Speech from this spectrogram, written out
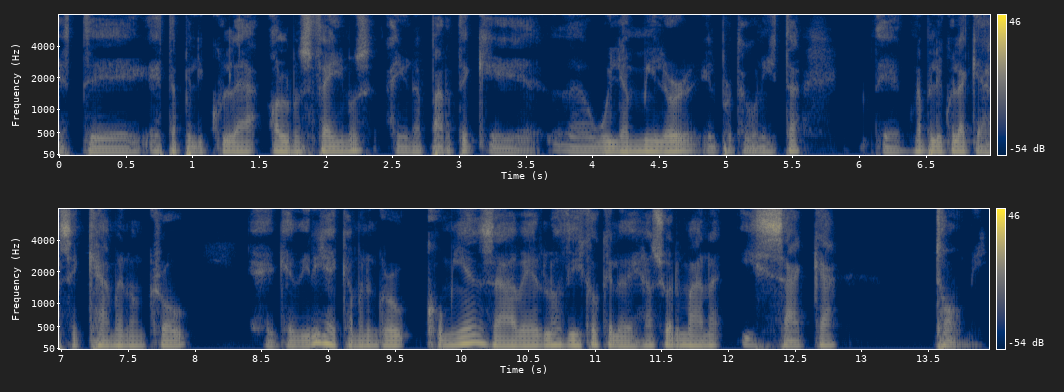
este, esta película Almost Famous, hay una parte que eh, William Miller, el protagonista, de una película que hace Cameron Crowe, eh, que dirige Cameron Crowe, comienza a ver los discos que le deja su hermana y saca Tommy.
